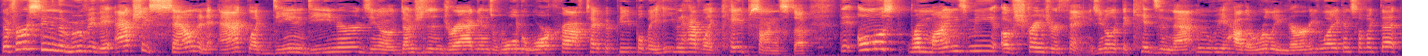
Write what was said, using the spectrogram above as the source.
The first scene in the movie, they actually sound and act like D and D nerds, you know, Dungeons and Dragons, World of Warcraft type of people. They even have like capes on and stuff. It almost reminds me of Stranger Things. You know, like the kids in that movie, how they're really nerdy like and stuff like that.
